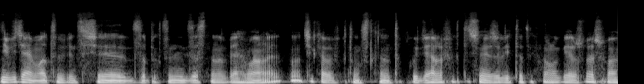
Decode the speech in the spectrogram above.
nie wiedziałem o tym, więc się za bardzo nie zastanawiałem, ale no, ciekawe, w którą stronę to pójdzie, ale faktycznie, jeżeli ta technologia już weszła,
